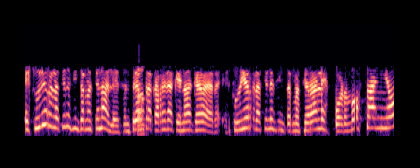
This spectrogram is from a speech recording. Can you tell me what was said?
estudié Relaciones Internacionales, entré a ah. otra carrera que nada que ver. Estudié Relaciones Internacionales por dos años,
